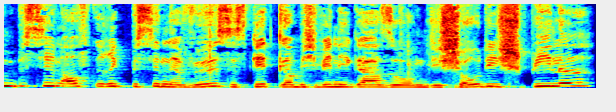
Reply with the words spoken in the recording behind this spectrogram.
ein bisschen aufgeregt, ein bisschen nervös. Es geht, glaube ich, weniger so um die Show, die ich spiele.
